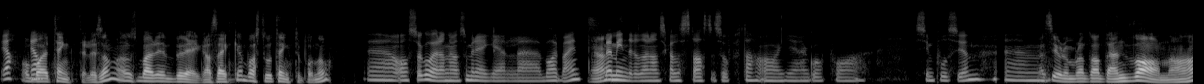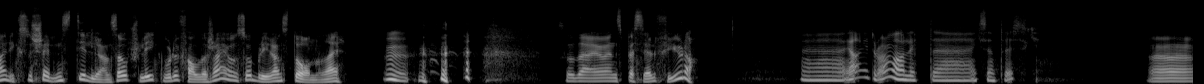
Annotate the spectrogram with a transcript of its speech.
ja, og bare tenkte, liksom. Og så bare bevega seg ikke, bare sto og tenkte på noe. Eh, og så går han jo som regel eh, barbeint, med mindre når han skal stases opp da, og eh, gå på symposium. Um, Her sier de blant annet det er en vane han har. Ikke så sjelden stiller han seg opp slik hvor det faller seg, og så blir han stående der. mm. Så det er jo en spesiell fyr, da. Uh, ja, jeg tror han var litt uh, eksentrisk. Eh,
